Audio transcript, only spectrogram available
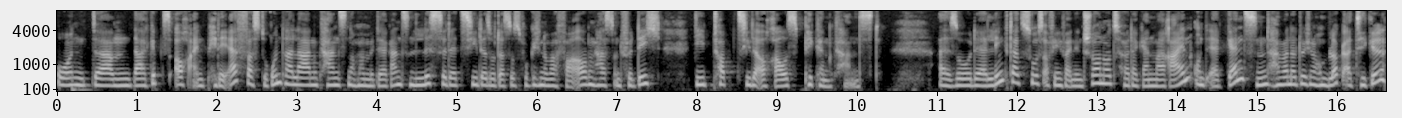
Und ähm, da gibt's auch ein PDF, was du runterladen kannst, nochmal mit der ganzen Liste der Ziele, so dass du es wirklich nochmal vor Augen hast und für dich die Top-Ziele auch rauspicken kannst. Also der Link dazu ist auf jeden Fall in den Show Notes. Hört da gerne mal rein. Und ergänzend haben wir natürlich noch einen Blogartikel,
